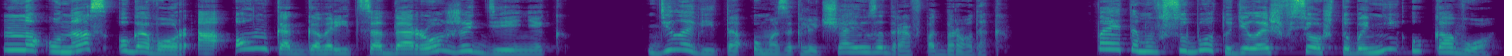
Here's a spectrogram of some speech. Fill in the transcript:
Но у нас уговор, а он, как говорится, дороже денег. Деловито умозаключаю, задрав подбородок. Поэтому в субботу делаешь все, чтобы ни у кого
